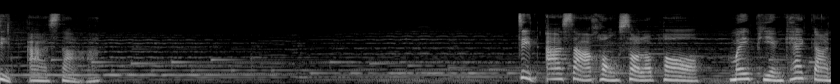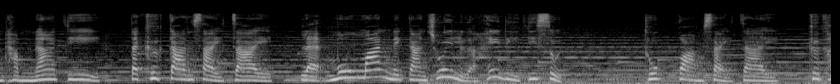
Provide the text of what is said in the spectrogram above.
จิตอาสา จิตอาสาของสรพ ไม่เพียงแค่การทำหน้าที่ แต่คือการใส่ใจและมุ่งมั่นในการช่วยเหลือให้ดีที่สุด ทุกความใส่ใจคือค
